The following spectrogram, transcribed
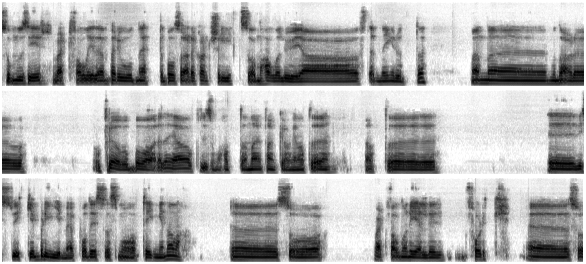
Som du sier, i hvert fall i den perioden etterpå, så er det kanskje litt sånn hallelujah-stemning rundt det. Men, eh, men da er det å, å prøve å bevare det. Jeg har alltid liksom hatt den tankegangen at, eh, at uh, hvis du ikke blir med på disse små tingene, da, uh, så i hvert fall når det gjelder folk, så,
